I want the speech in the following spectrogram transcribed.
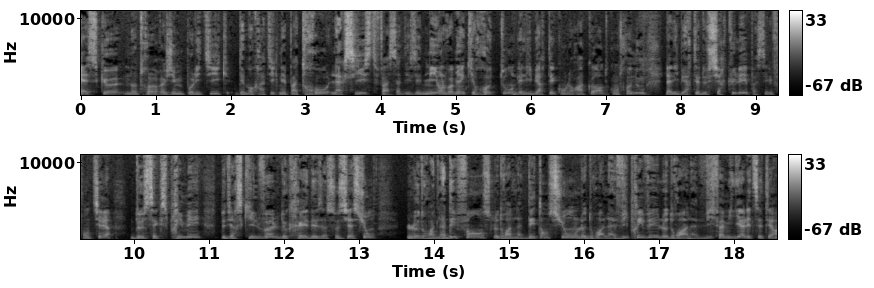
Est-ce que notre régime politique démocratique n'est pas trop laxiste face à des ennemis, on le voit bien, qui retournent les libertés qu'on leur accorde contre nous La liberté de circuler, passer les frontières, de s'exprimer, de dire ce qu'ils veulent, de créer des associations, le droit de la défense, le droit de la détention, le droit à la vie privée, le droit à la vie familiale, etc.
